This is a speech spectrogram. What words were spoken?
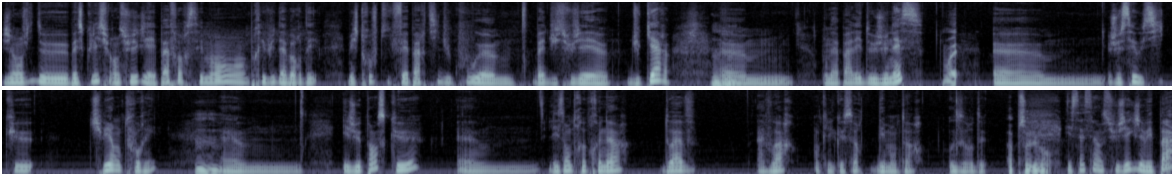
J'ai envie de basculer sur un sujet que j'avais pas forcément prévu d'aborder, mais je trouve qu'il fait partie du coup bah, du sujet du care. Mhm. on a parlé de jeunesse. Ouais. je sais aussi que tu es entouré. Mhm. et je pense que les entrepreneurs doivent avoir en quelque sorte des mentors. autour d'eux. Absolument. Et ça, c'est un sujet que je n'avais pas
